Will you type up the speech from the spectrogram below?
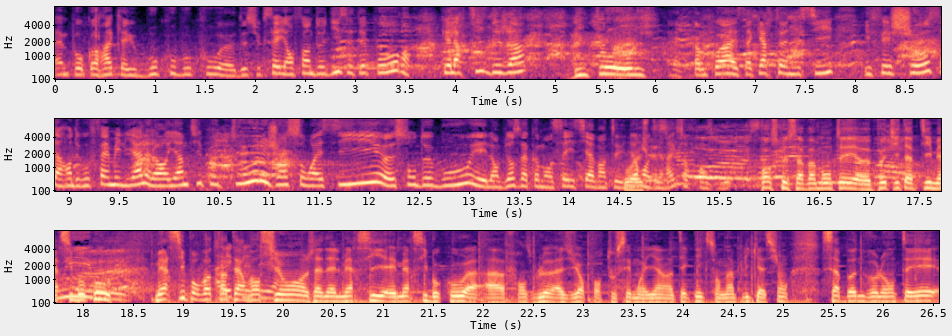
M. Pokora qui a eu beaucoup beaucoup euh, de succès. Et enfin Denis, c'était pour quel artiste déjà? Et Oli. Comme quoi, et ça cartonne ici. Il fait chaud, c'est un rendez-vous familial. Alors il y a un petit peu de tout. Les gens sont assis, euh, sont debout et l'ambiance va commencer ici à 21h Ouais, en direct sur France Bleu. Je pense que ça va monter euh, petit à petit. Merci Oui, beaucoup. oui, oui. Merci pour votre Avec intervention, Janelle. Merci et merci beaucoup à, à France Bleu Azur pour tous ses moyens techniques, son implication, sa bonne volonté.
